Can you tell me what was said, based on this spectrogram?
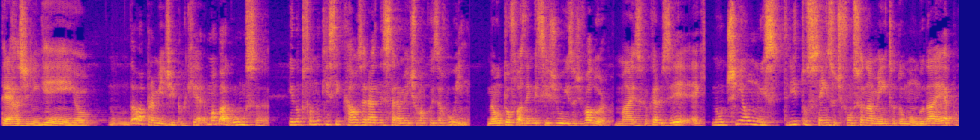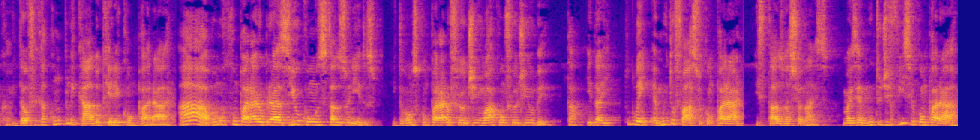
terras de ninguém, ou não dava para medir porque era uma bagunça. E não estou falando que esse caos era necessariamente uma coisa ruim. Não estou fazendo esse juízo de valor. Mas o que eu quero dizer é que não tinha um estrito senso de funcionamento do mundo na época. Então fica complicado querer comparar. Ah, vamos comparar o Brasil com os Estados Unidos. Então vamos comparar o feudinho A com o feudinho B. Tá, e daí? Tudo bem, é muito fácil comparar estados nacionais, mas é muito difícil comparar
